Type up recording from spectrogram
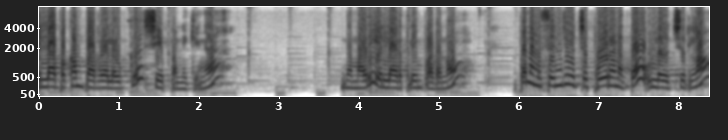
எல்லா பக்கம் படுற அளவுக்கு ஷேப் பண்ணிக்கோங்க. இந்த மாதிரி எல்லா இடத்துலையும் படணும். இப்போ நம்ம செஞ்சு வச்ச பூரணத்தை உள்ளே வச்சிடலாம்.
